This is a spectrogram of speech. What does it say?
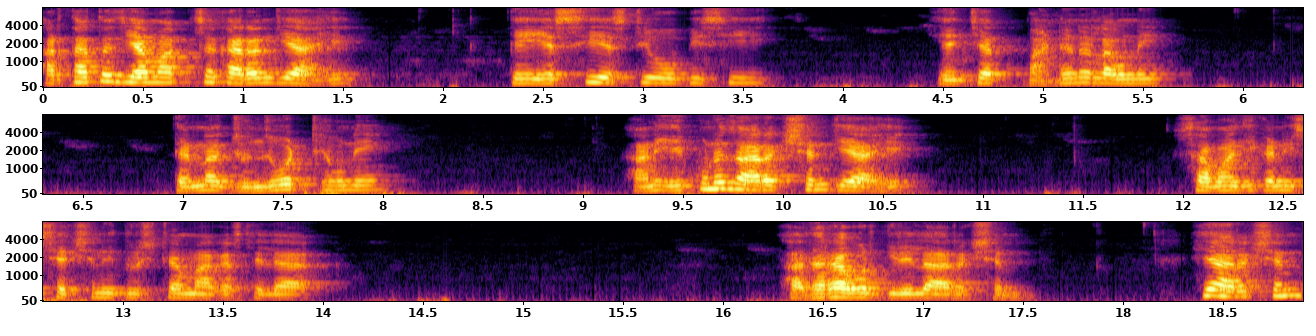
अर्थातच यामागचं कारण जे आहे ते S C S T O B C यांच्यात भांडणं लावणे त्यांना झुंजवत ठेवणे आणि एकूणच आरक्षण जे आहे सामाजिक आणि शैक्षणिकदृष्ट्या मागासलेल्या आधारावर दिलेलं आरक्षण हे आरक्षण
